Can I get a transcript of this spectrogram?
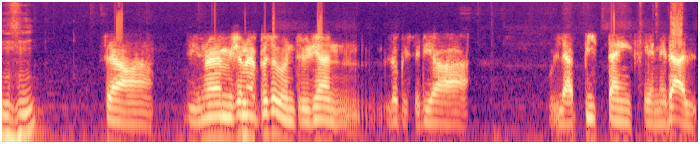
O sea, 19 millones de pesos contribuirían lo que sería la pista en general,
